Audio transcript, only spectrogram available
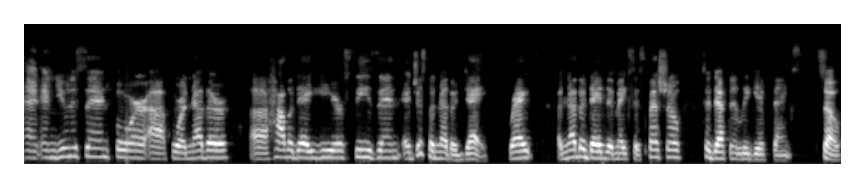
and in unison for uh for another uh, holiday year, season, and just another day, right? Another day that makes it special to definitely give thanks. So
